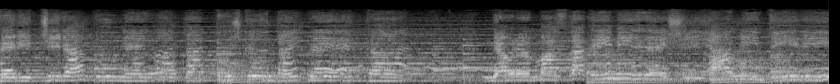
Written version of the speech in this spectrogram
Fericirea cu neluat atunci când ai plecat. Mi-au rămas lacrimile și amintirile.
